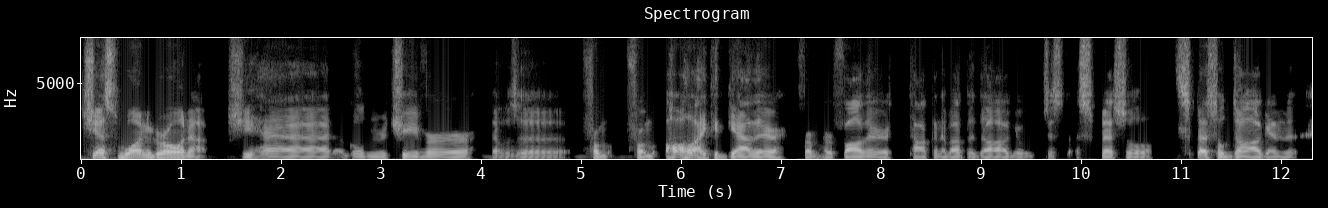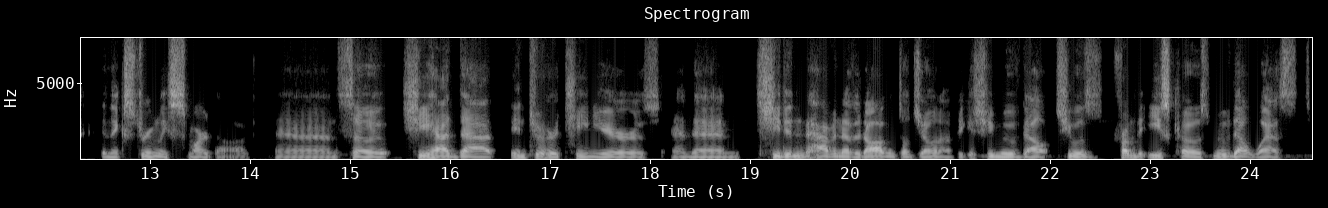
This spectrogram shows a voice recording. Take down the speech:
Just one growing up. She had a golden retriever that was a from from all I could gather from her father talking about the dog. It was just a special special dog and an extremely smart dog. And so she had that into her teen years. And then she didn't have another dog until Jonah because she moved out. She was from the East Coast, moved out west,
